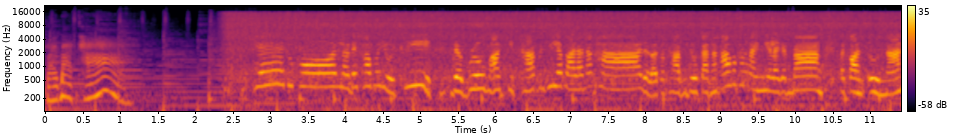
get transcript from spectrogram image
100 บาทค่ะ ทุกคนเราได้เข้ามาอยู่ที่ The Bloom Orchid Park เป็นที่เรียบร้อยแล้วนะคะ เดี๋ยวเราจะพาไปดูกันนะคะว่าข้างในมีอะไรกันบ้าง แต่ก่อนอื่นนั้น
